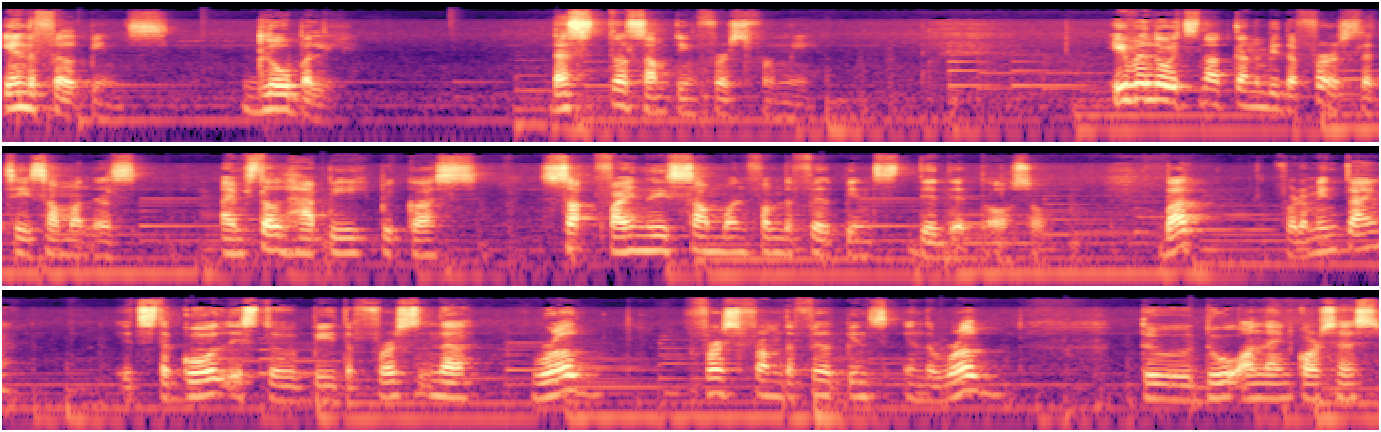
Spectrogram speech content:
in the Philippines, globally. That's still something first for me. Even though it's not to be the first, let's say someone else I'm still happy because so- finally someone from the Philippines did it also. But for the meantime, It's the goal is to be the first in the world, first from the Philippines in the world to do online courses.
